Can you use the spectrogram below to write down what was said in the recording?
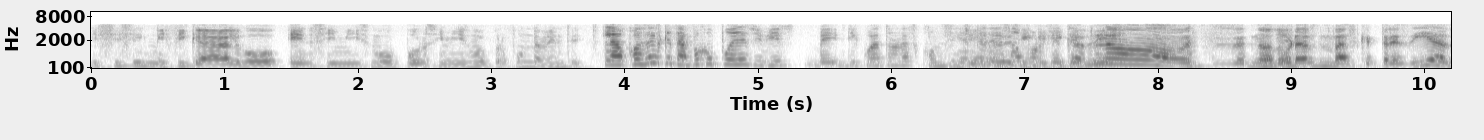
y sí significa algo en sí mismo, por sí mismo y profundamente. La cosa es que tampoco puedes vivir 24 horas consciente Lleno de de eso porque te... No, no duras más que tres días.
